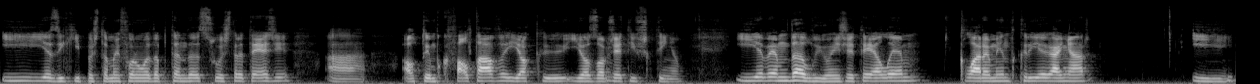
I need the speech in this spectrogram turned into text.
e as equipas também foram adaptando a sua estratégia à, ao tempo que faltava e, ao que, e aos objetivos que tinham. E a BMW em GTLM claramente queria ganhar e,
